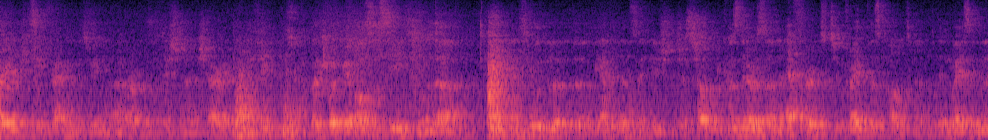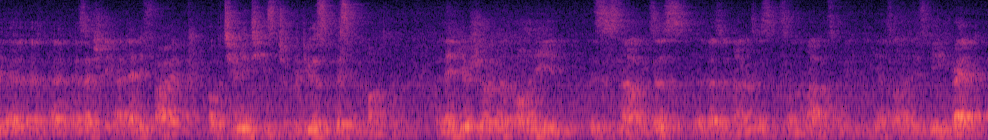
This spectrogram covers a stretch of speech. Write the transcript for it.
very interesting framing between uh, representation and sharing. I think what, what we're also seeing through the and through the, the, the evidence that you just showed, because there is an effort to create this content in ways that uh, uh, essentially identify opportunities to produce missing content. And then you're showing that only this is now exists, uh, does it now exist, it's on the map, it's on Wikipedia, and so on, and it's being read.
